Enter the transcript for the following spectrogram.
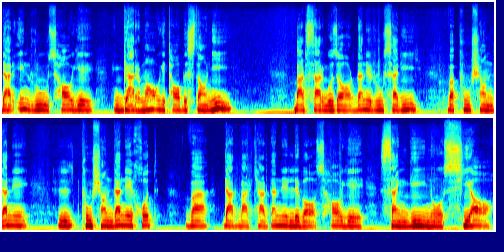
در این روزهای گرمای تابستانی بر سرگذاردن روسری و پوشاندن پوشاندن خود و در بر کردن لباس های سنگین و سیاه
